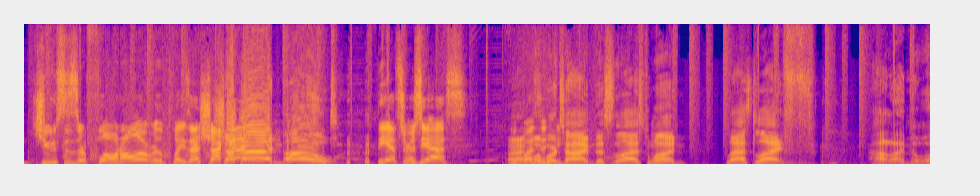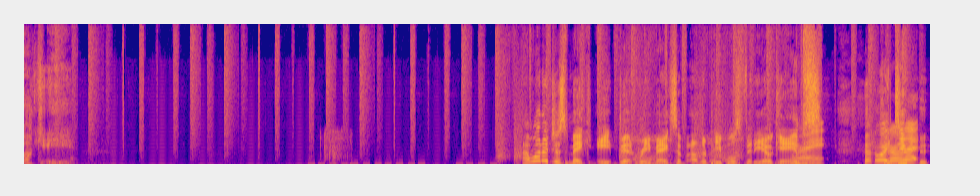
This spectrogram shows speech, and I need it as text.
Your juices are flowing all over the place. That shotgun? Shotgun. Oh, The answer is yes. All It right, one more time. This is the last one. Last life. Hotline Milwaukee. I want to just make 8-bit remakes of other people's video games. Right. How do I do? that-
